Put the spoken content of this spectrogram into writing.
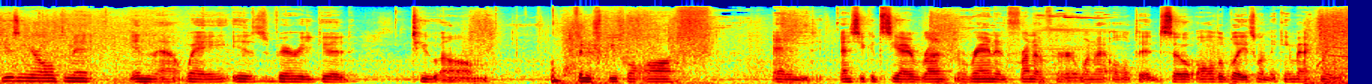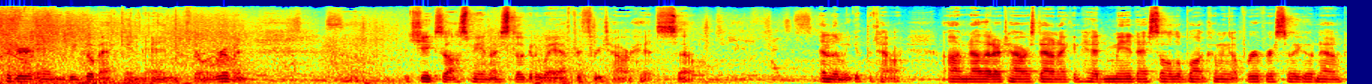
Using your ultimate in that way is very good to um, finish people off. And as you can see, I run ran in front of her when I ulted, so all the blades, when they came back to hit her, and we go back in and kill Riven. Uh, she exhausts me, and I still get away after three tower hits, so and then we get the tower. Um, now that our tower's down, I can head mid. I saw LeBlanc coming up river, so I go down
